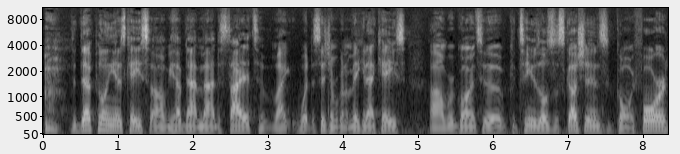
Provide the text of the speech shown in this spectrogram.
the death penalty in this case, uh, we have not, not decided to like what decision we're going to make in that case. Uh, we're going to continue those discussions going forward,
